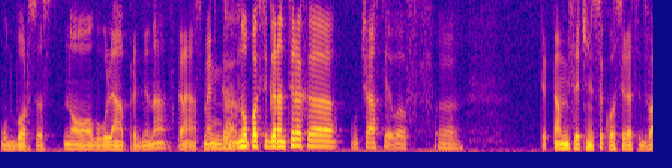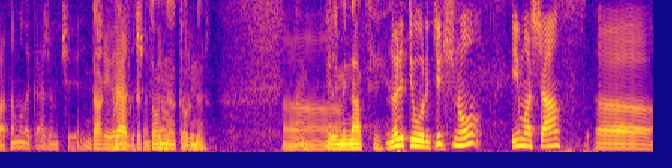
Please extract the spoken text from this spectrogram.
отбор с много голяма преднина, в крайна сметка. Да. Но пък си гарантираха участие в... а, Те там мисля, че не са класирати двата, но да кажем, че Да, ще играят за шампионска турнир. А, Елиминации. Нали, теоретично има шанс. А...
